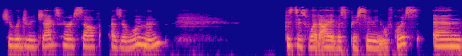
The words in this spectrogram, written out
she would reject herself as a woman. This is what I was perceiving, of course, and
